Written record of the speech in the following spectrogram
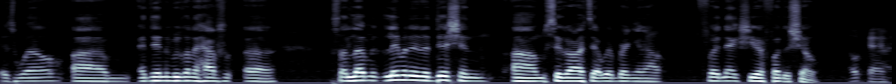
as well. Um, and then we're going to have uh, some lim- limited edition um, cigars that we're bringing out for next year for the show. Okay. Nice.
